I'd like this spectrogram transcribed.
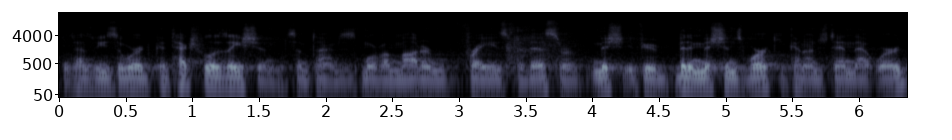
Sometimes we use the word contextualization. Sometimes it's more of a modern phrase for this, or mission, if you've been in missions work, you kind of understand that word.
